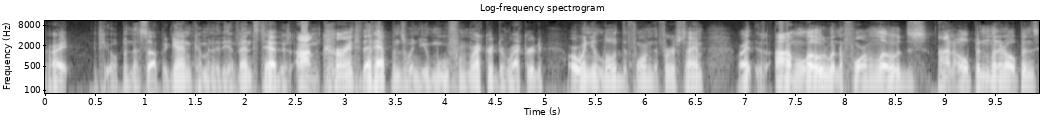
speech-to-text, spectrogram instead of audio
All right, if you open this up again, come into the Events tab. There's on current. That happens when you move from record to record or when you load the form the first time. Right? There's on load when a form loads, on open when it opens.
